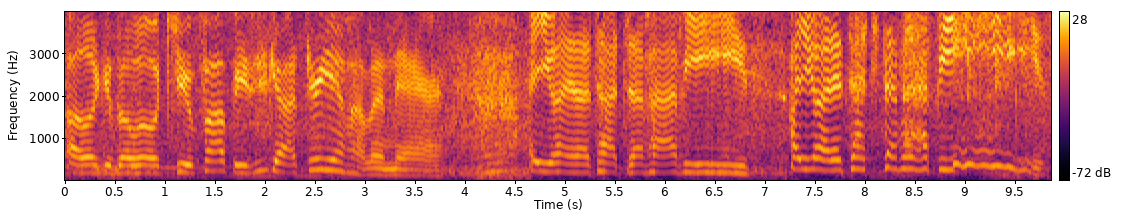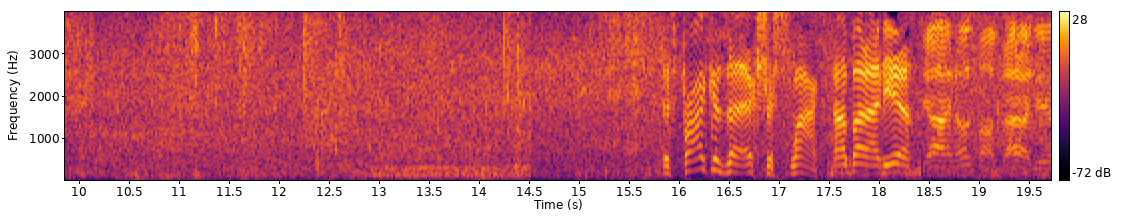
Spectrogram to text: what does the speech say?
Oh, look at the little cute puppies. He's got three of them in there. Are you gonna touch the puppies? Are you gonna touch the puppies? It's probably because of that extra slack. Not a bad idea. yeah, I know it's not a bad idea.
